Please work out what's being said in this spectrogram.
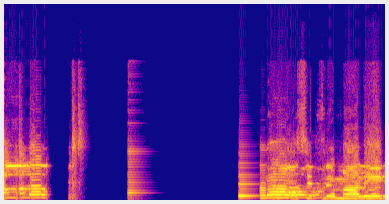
আল্লাহ আনাস ইবনে মালিক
